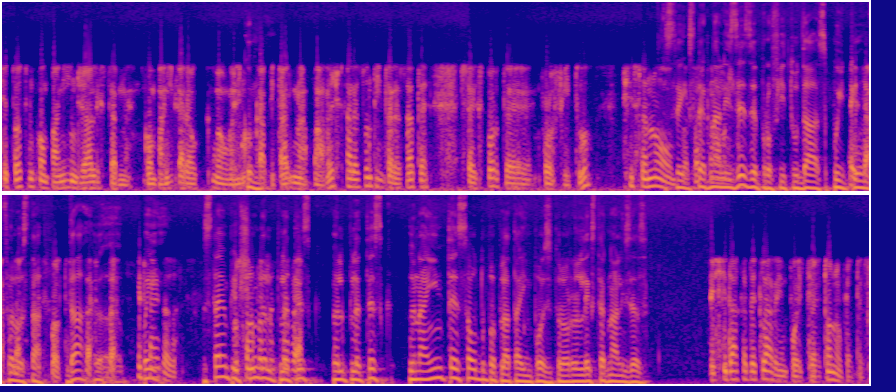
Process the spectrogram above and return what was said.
și toți sunt companii în general externe. Companii care au, au venit Cum? cu capital din afară și care sunt interesate să exporte profitul și să nu... Să plătească externalizeze profitul, da, spui tu în Exact, felul da, ăsta. export. Da, Da, uh, da, păi, externalizează. stai un pic, Nu și să nu unde îl plătesc plătesc? Îl plătesc înainte sau după plata impozitelor? Îl externalizez? Deci și dacă declară impozitele, tot nu plătesc.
